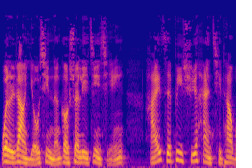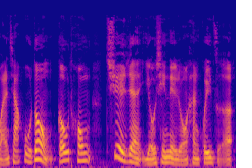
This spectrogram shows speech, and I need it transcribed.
为了让游戏能够顺利进行，孩子必须和其他玩家互动、沟通，确认游戏内容和规则。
